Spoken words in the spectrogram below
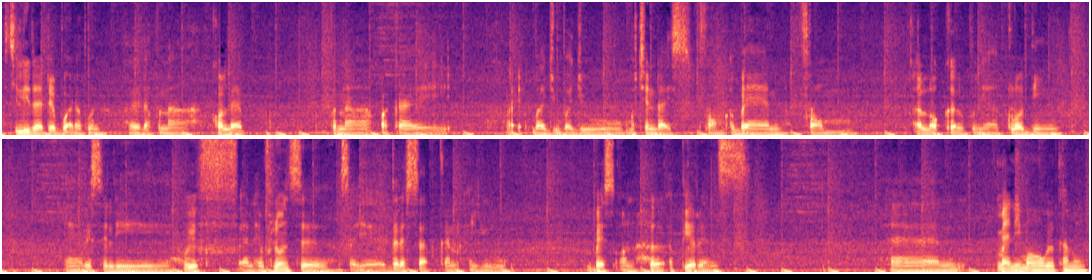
Actually dah ada buat dah pun. Saya dah pernah collab pernah pakai like baju-baju merchandise from a band from a local punya clothing. And recently with an influencer saya dress upkan Ayu based on her appearance. And many more will coming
